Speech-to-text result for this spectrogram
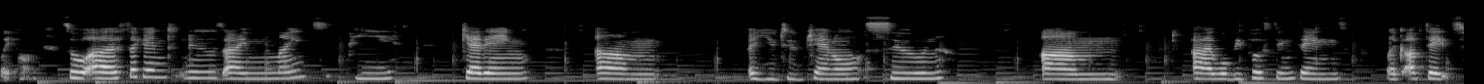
wait, hold on. So, uh, second news, I might be getting um a YouTube channel soon. Um, I will be posting things like updates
